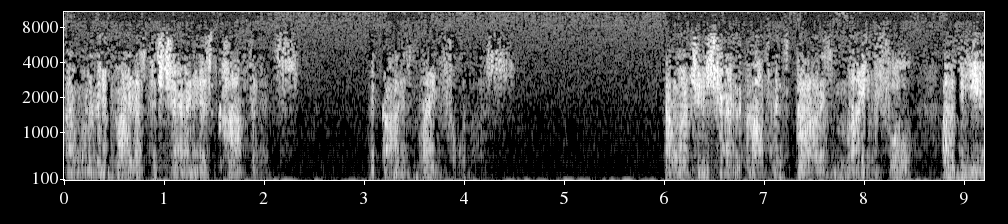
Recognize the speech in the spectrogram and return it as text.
I want to invite us to share in his confidence that God is mindful of us. I want you to share in the confidence God is mindful of you.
